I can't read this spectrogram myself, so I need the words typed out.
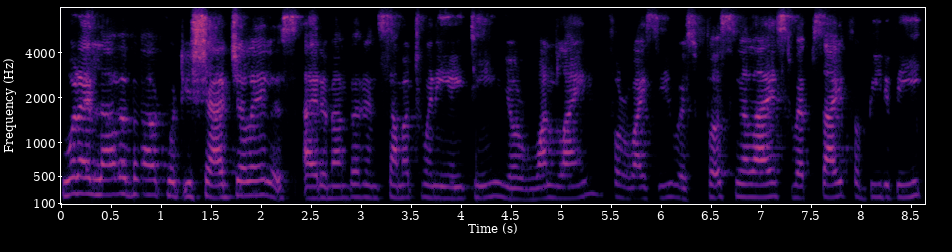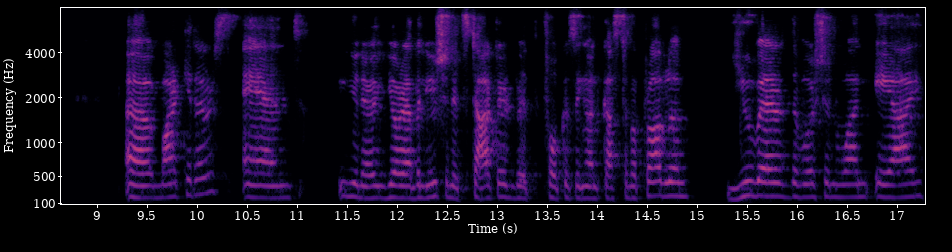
what I love about what you shared, Jaleh, is I remember in summer 2018, your one line for YC was personalized website for B2B uh, marketers. And, you know, your evolution, it started with focusing on customer problem. You were the version one AI,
